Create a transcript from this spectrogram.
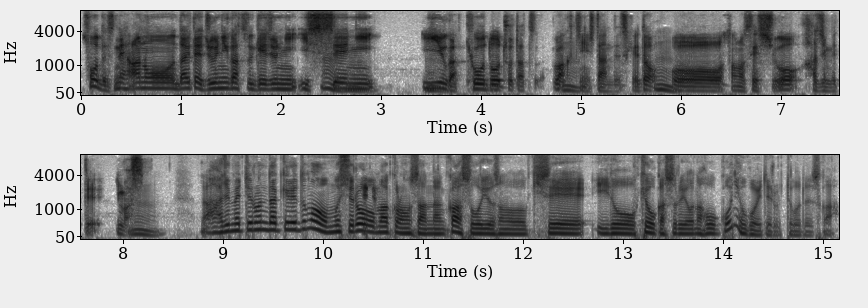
そうですね。あの、大体12月下旬に一斉にうん EU が共同調達、ワクチンしたんですけど、うんおその接種を始めています。うん始めてるんだけれども、むしろマクロンさんなんかはそういうその規制、移動を強化するような方向に動いてるってことですか？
